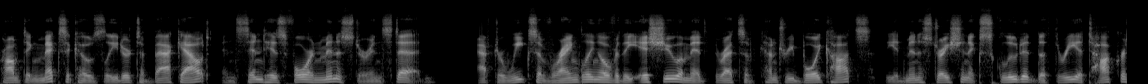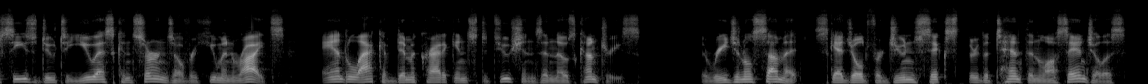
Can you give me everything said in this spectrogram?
prompting Mexico's leader to back out and send his foreign minister instead. After weeks of wrangling over the issue amid threats of country boycotts, the administration excluded the three autocracies due to U.S. concerns over human rights and lack of democratic institutions in those countries. The regional summit, scheduled for June 6th through the 10th in Los Angeles,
